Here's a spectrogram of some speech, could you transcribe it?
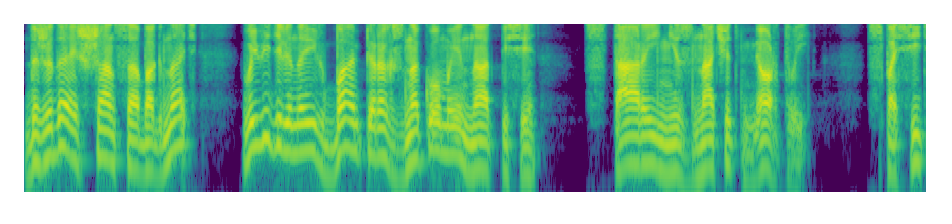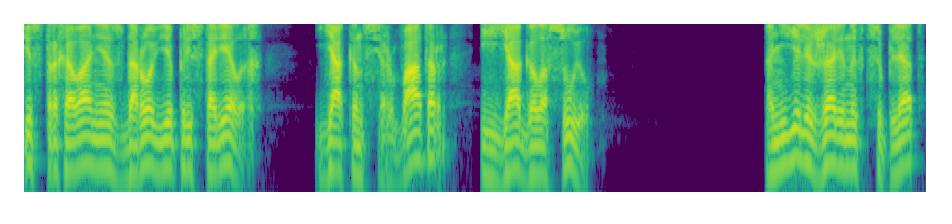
дожидаясь шанса обогнать, вы видели на их бамперах знакомые надписи «Старый не значит мертвый», «Спасите страхование здоровья престарелых», «Я консерватор», и я голосую. Они ели жареных цыплят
